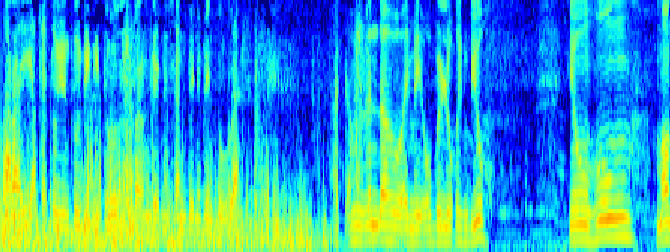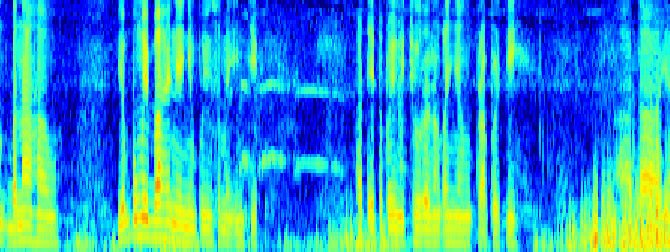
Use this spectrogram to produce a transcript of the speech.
para iakit ho yung tubig dito sa barangay ng San Benaventura. At ang ganda ho ay may overlooking view. Yung hong Mount Banahaw yung po may bahay na yan, yung po yung sa may inchik. At ito po yung itsura ng kanyang property. At ah, yun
